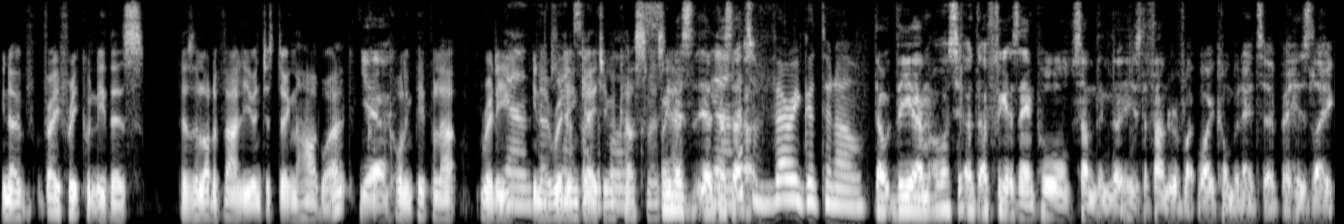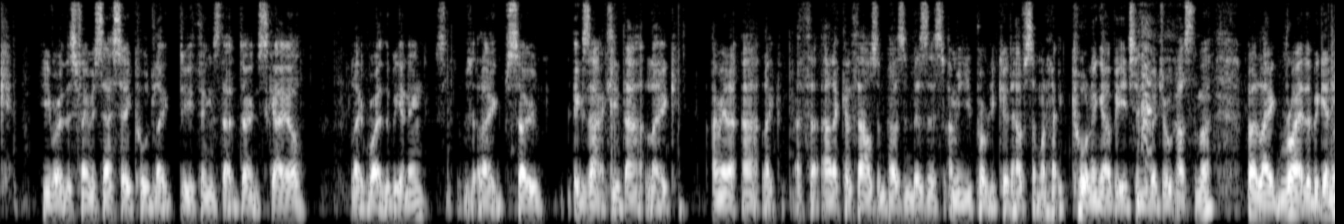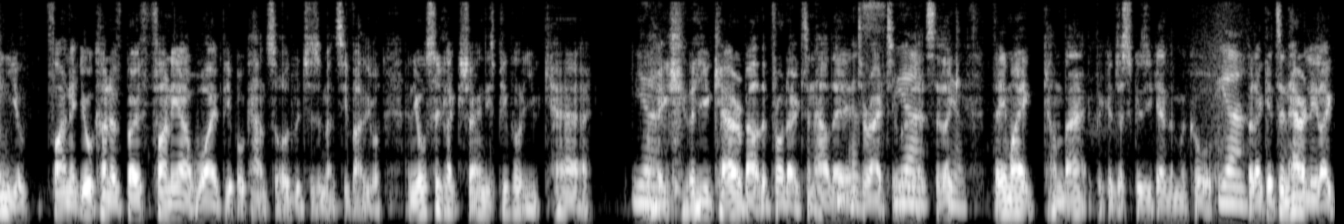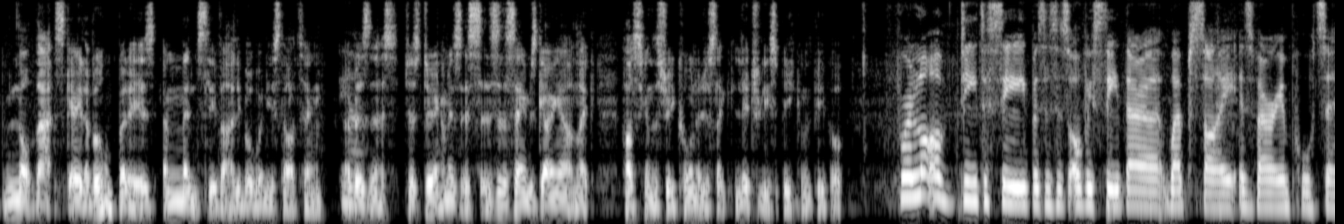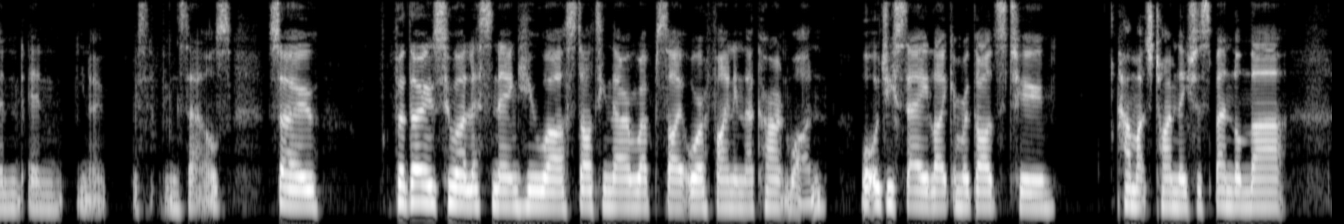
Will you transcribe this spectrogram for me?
you know, very frequently there's there's a lot of value in just doing the hard work. Yeah. ca- calling people up, really, Yeah, you know, really engaging with customers. I mean, yeah. there's, yeah, there's Yeah. that, That's very good to know. The, the um, what's it? I I forget his name. Paul something. That he's the founder of like Y Combinator. But his like he wrote this famous essay called like "Do Things That Don't Scale," like right at the beginning. S- Like so exactly that. Like I mean, at like a th- at like a thousand person business. I mean, you probably could have someone like calling up each individual customer. But like right at the beginning, you find it. You're kind of both finding out why people cancelled, which is immensely valuable, and you're also like showing these people that you care. Yeah. Like that you care about the product and how they're Yes, interacting yeah, with it. So like yes. they might come back because just because you gave them a call. Yeah. But like it's inherently like not that scalable, but it is immensely valuable when you're starting Yeah. a business. Just doing. I mean, it's, it's, it's the same as going out and like hustling on the street corner, just like literally speaking with people. For a lot of D2C businesses, obviously their website is very important in, you know, receiving sales. So for those who are listening who are starting their own website or are finding their current one, what would you say like in regards to how much time they should spend on that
